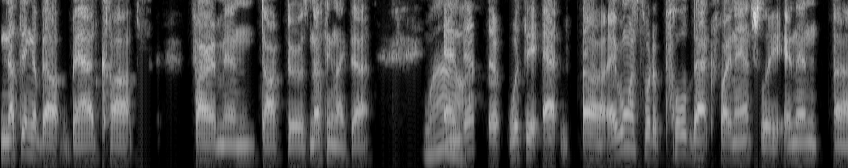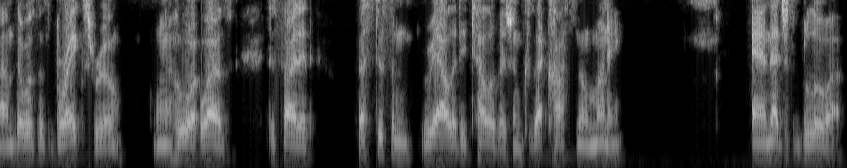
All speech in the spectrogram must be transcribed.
nothing about bad cops, firemen, doctors, nothing like that. wow. And then the, with the, uh, everyone sort of pulled back financially. And then, um, there was this breakthrough, I don't know who it was, decided, let's do some reality television because that costs no money. And that just blew up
